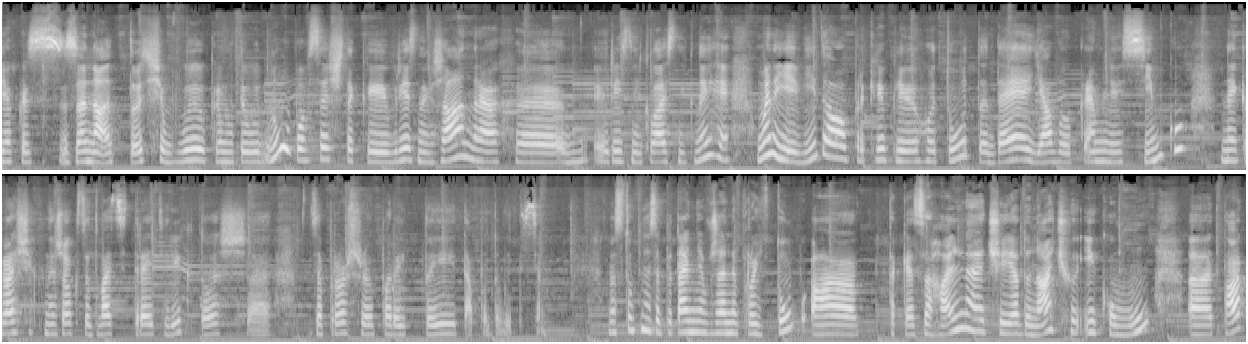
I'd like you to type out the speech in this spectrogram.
якось занадто, щоб виокремити одну, бо все ж таки в різних жанрах е, різні класні книги. У мене є відео, прикріплю його тут, де я виокремлюю сімку найкращих книжок за 23 рік. Тож е, запрошую перейти та подивитися. Наступне запитання вже не про YouTube, а таке загальне, чи я доначу і кому. Е, Так,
